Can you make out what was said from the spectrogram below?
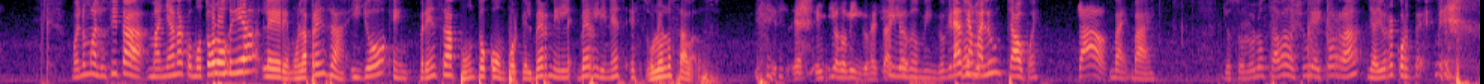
Bueno, Malucita, mañana como todos los días leeremos la prensa y yo en prensa.com porque el berlin- berlinés es solo los sábados. y los domingos, exacto. Y los domingos. Gracias, No, yo-. Chao, pues. Chao. Bye. Bye. Yo solo los sábados, hay que ahorrar. Ya yo recorté.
